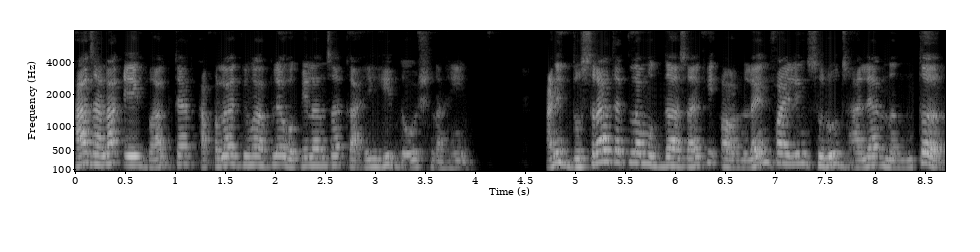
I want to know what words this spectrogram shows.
हा झाला एक भाग त्यात आपला किंवा आपल्या वकिलांचा काहीही दोष नाही. आणि दुसरा त्यातला मुद्दा असा की ऑनलाईन फायलिंग सुरू झाल्यानंतर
